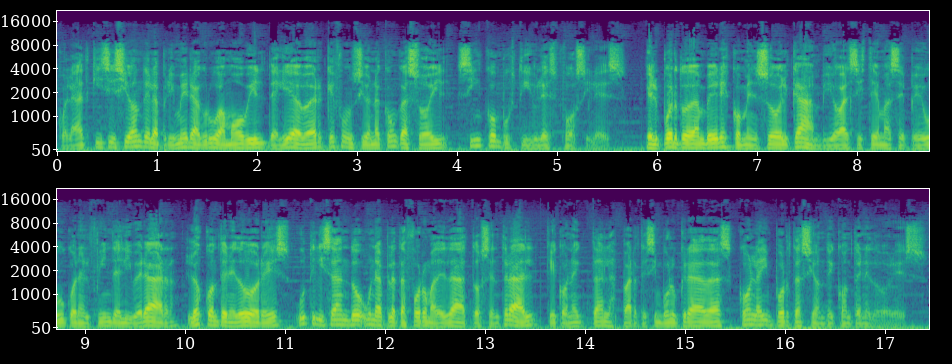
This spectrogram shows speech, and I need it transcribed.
con la adquisición de la primera grúa móvil de Lieber que funciona con gasoil sin combustibles fósiles. El puerto de Amberes comenzó el cambio al sistema CPU con el fin de liberar los contenedores utilizando una plataforma de datos central que conecta las partes involucradas con la importación de contenedores.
